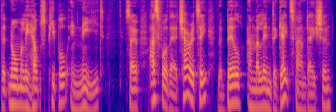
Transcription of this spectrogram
that normally helps people in need. So, as for their charity, the Bill and Melinda Gates Foundation,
